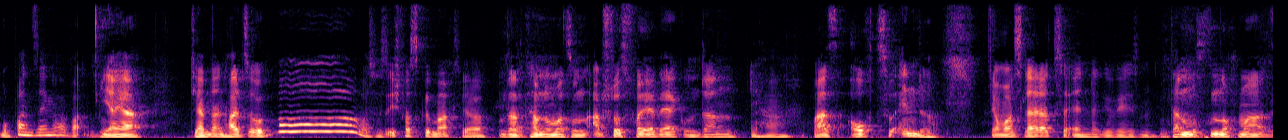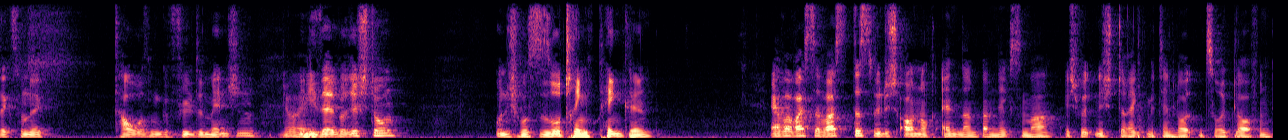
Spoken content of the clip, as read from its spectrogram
Opernsänger, war- Ja, ja. die haben dann halt so, oh, was weiß ich was gemacht, ja. Und dann kam nochmal so ein Abschlussfeuerwerk und dann Ja, war es auch zu Ende. Dann war es leider zu Ende gewesen. Und dann mussten nochmal 600.000 gefühlte Menschen Ja, in dieselbe Richtung. Und ich musste so dringend pinkeln. Ja, aber weißt du was, das würde ich auch noch ändern beim nächsten Mal. Ich würde nicht direkt mit den Leuten zurücklaufen.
